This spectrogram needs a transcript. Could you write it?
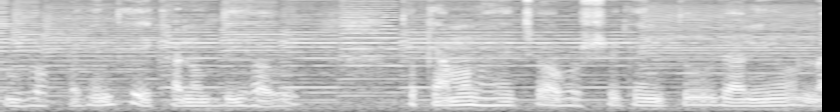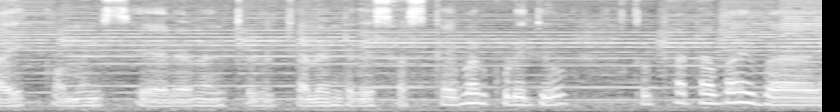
ব্লগটা কিন্তু এখান অবধি হবে। তো কেমন হয়েছে অবশ্যই কিন্তু জানিও লাইক কমেন্ট শেয়ার এবং চ্যানেলটাকে সাবস্ক্রাইবার করে দিও। তো টাটা বাই বাই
